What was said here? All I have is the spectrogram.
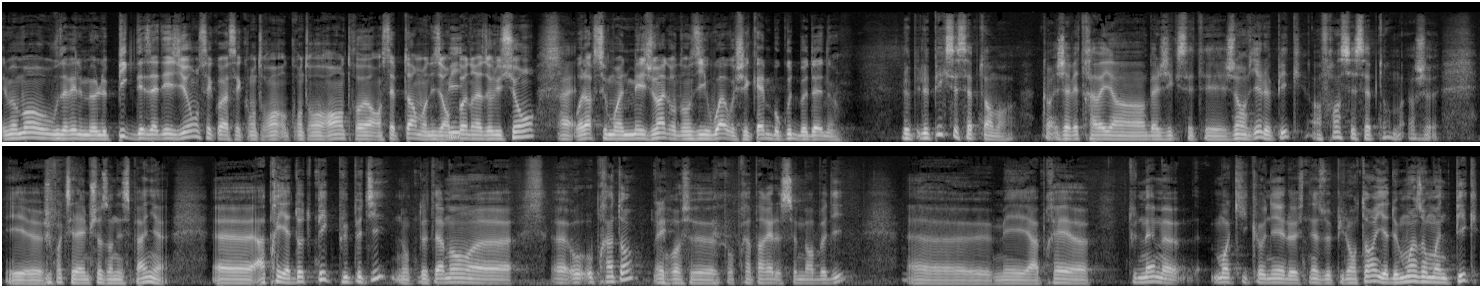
et le moment où vous avez le, le pic des adhésions, c'est quoi? C'est quand, on- quand on rentre en septembre en disant Oui. bonne résolution, Ouais. ou alors ce mois de mai-juin quand on se dit waouh, j'ai quand même beaucoup de bedaine. Le, le pic, c'est septembre. Quand j'avais travaillé en Belgique, c'était janvier le pic. En France, c'est septembre. Je- et euh, je crois que c'est la même chose en Espagne. Euh, après, il y a d'autres pics plus petits, donc notamment euh, au, au printemps Oui. pour, préparer le summer body. Mais après, tout de même, euh, moi qui connais le fitness depuis longtemps, il y a de moins en moins de pics.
